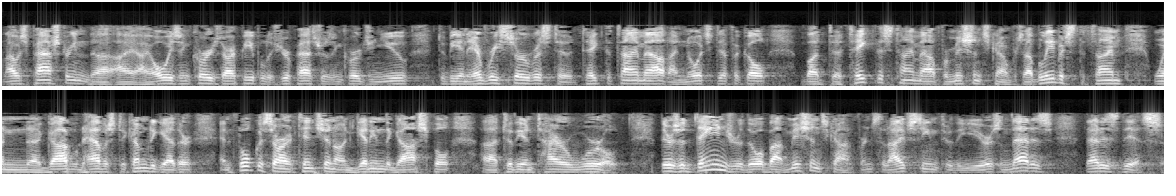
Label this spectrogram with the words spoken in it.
When I was pastoring, uh, I, I always encouraged our people, as your pastor is encouraging you, to be in every service, to take the time out. I know it's difficult, but to take this time out for missions conference. I believe it's the time when uh, God would have us to come together and focus our attention on getting the gospel uh, to the entire world. There's a danger, though, about missions conference that I've seen through the years, and that is that is this:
